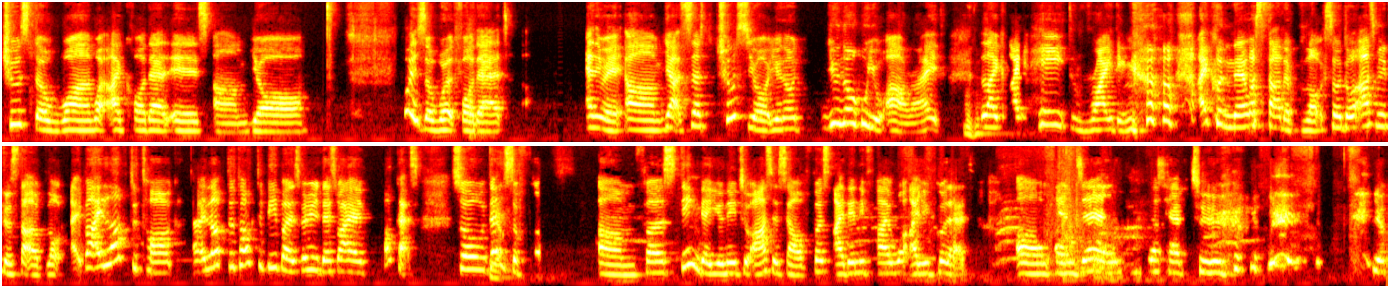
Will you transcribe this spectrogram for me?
Choose the one. What I call that is um your. What is the word for that? anyway, um, yeah, so choose your, you know, you know who you are, right? Mm-hmm. Like I hate writing. I could never start a blog, so don't ask me to start a blog. I, but I love to talk. I love to talk to people, especially that's why I podcast. So that's yeah. the first, um, first thing that you need to ask yourself. First, identify what are you good at, um, and then you just have to. your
